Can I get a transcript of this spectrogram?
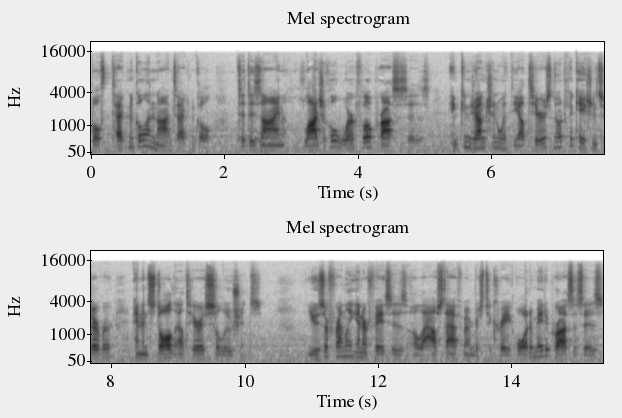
both technical and non-technical, to design logical workflow processes in conjunction with the Altiris notification server and installed Altiris solutions. User-friendly interfaces allow staff members to create automated processes,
